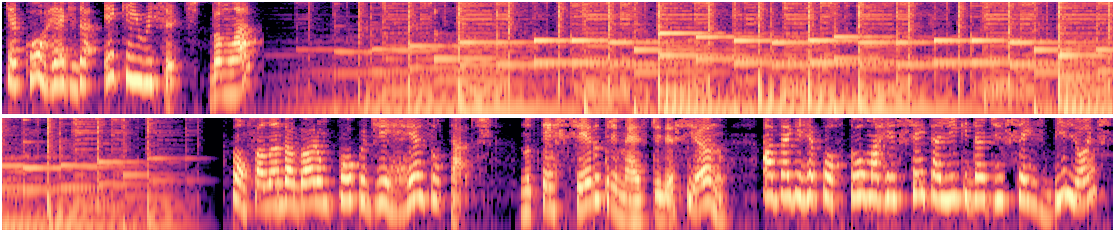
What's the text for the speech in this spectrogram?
que é co-head da EK Research. Vamos lá? Bom, falando agora um pouco de resultados. No terceiro trimestre desse ano, a VEG reportou uma receita líquida de 6 bilhões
